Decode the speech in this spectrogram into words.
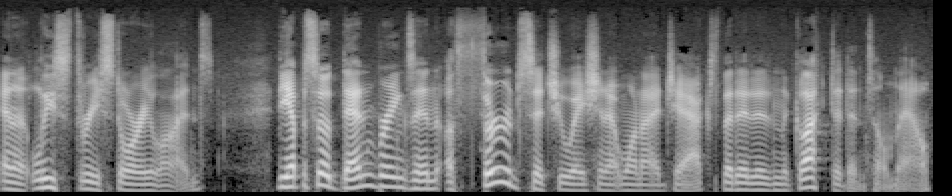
and at least three storylines. The episode then brings in a third situation at One Eye Jack's that it had neglected until now,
